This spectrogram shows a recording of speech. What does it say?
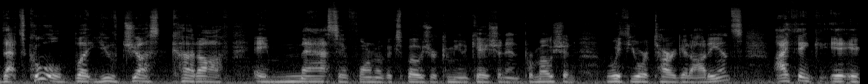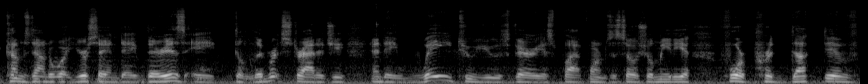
that's cool, but you've just cut off a massive form of exposure, communication, and promotion with your target audience. I think it, it, comes down to what you're saying, Dave. There is a deliberate strategy and a way to use various platforms of social media for productive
